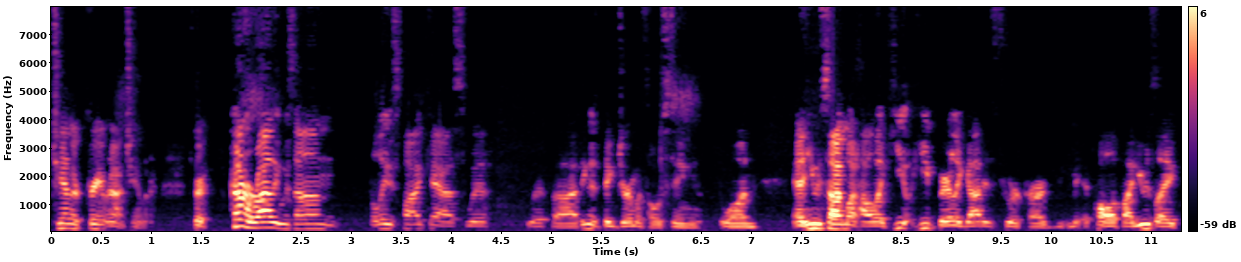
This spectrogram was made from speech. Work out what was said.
Chandler Kramer, not Chandler. Conor O'Reilly was on the latest podcast with with uh, I think it was Big Jerm was hosting one, and he was talking about how like he he barely got his tour card qualified. He was like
